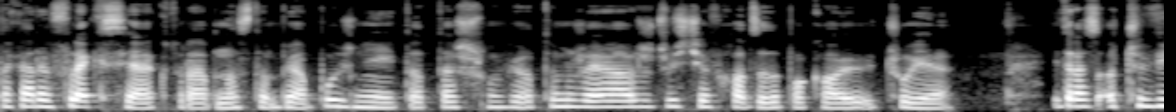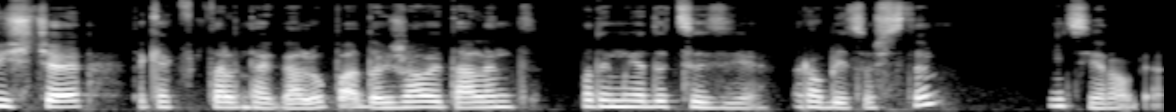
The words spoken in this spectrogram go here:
taka refleksja, która nastąpiła później, to też mówi o tym, że ja rzeczywiście wchodzę do pokoju i czuję. I teraz oczywiście, tak jak w talentach Galupa, dojrzały talent podejmuje decyzję. Robię coś z tym? Nic nie robię.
